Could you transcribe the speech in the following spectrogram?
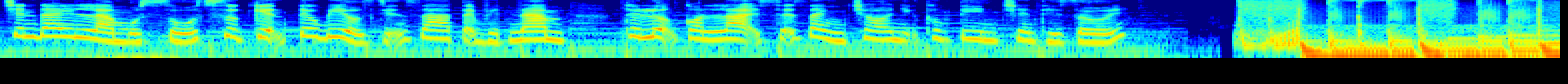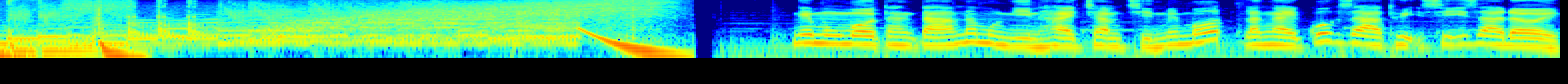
Trên đây là một số sự kiện tiêu biểu diễn ra tại Việt Nam, thời lượng còn lại sẽ dành cho những thông tin trên thế giới. Ngày 1 tháng 8 năm 1291 là ngày quốc gia Thụy Sĩ ra đời.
